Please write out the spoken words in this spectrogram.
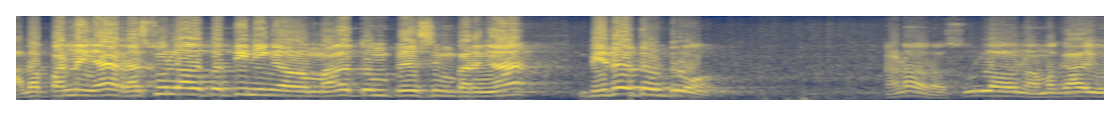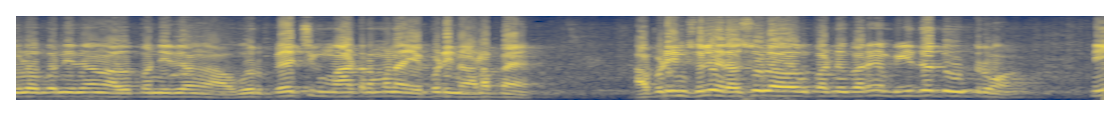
அதை பண்ணுங்க. ரசூல்லாவை பற்றி நீங்கள் மகத்துவம் பேசுங்க பாருங்க. விதத்து விட்டுருவோம். ஆனால் ரசூல்லாவை நமக்காக இவ்வளோ பண்ணிடுவாங்க அது பண்ணிடுவாங்க அவர் பேச்சுக்கு மாற்றமாக நான் எப்படி நடப்பேன்? அப்படின்னு சொல்லி ரசூல்லாவை பண்ணி பாருங்க விதத்தை விட்டுருவான். நீ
